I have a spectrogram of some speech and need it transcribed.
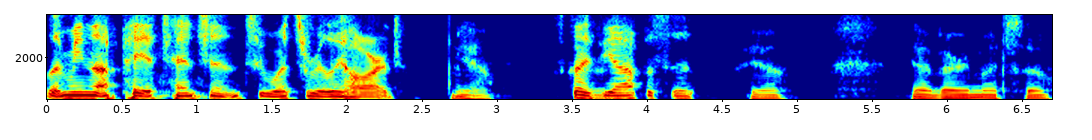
let me not pay attention to what's really hard. Yeah. It's quite the opposite. Yeah. Yeah, very much so.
